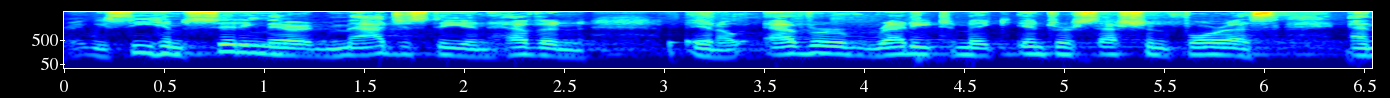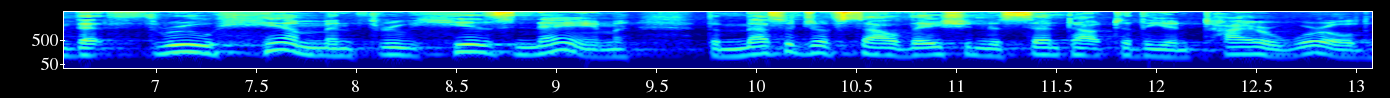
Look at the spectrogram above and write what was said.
Right? We see him sitting there in majesty in heaven, you know, ever ready to make intercession for us, and that through him and through his name, the message of salvation is sent out to the entire world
